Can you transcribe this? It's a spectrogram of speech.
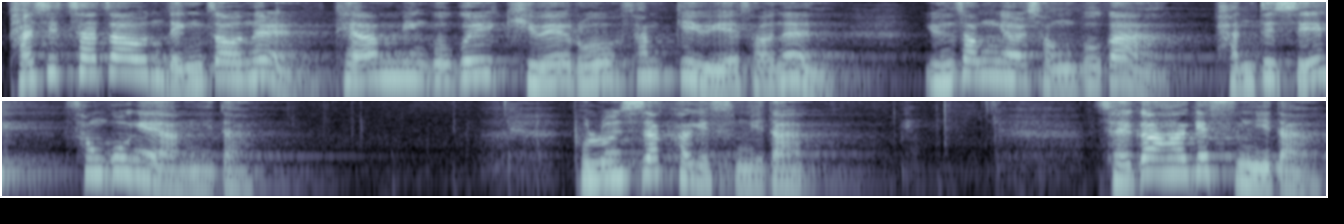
다시 찾아온 냉전을 대한민국의 기회로 삼기 위해서는 윤석열 정부가 반드시 성공해야 합니다. 본론 시작하겠습니다. 제가 하겠습니다.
